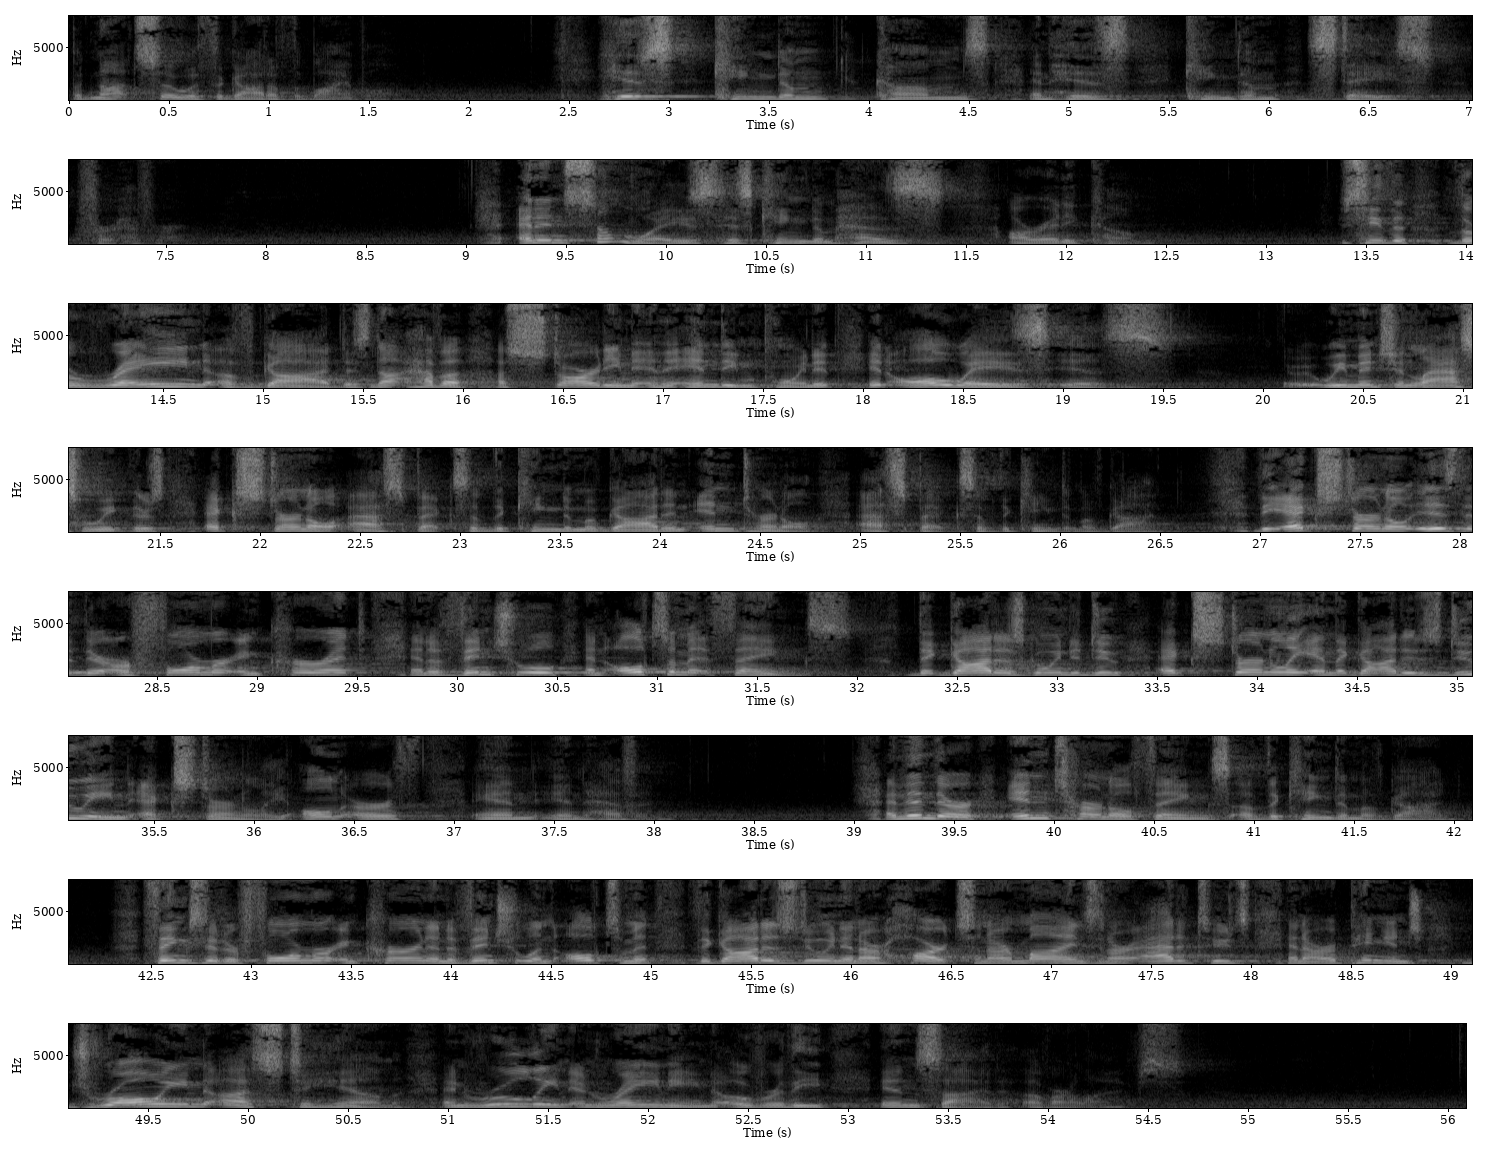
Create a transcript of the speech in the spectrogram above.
But not so with the God of the Bible. His kingdom comes and his kingdom stays forever. And in some ways, his kingdom has already come. You see, the, the reign of God does not have a, a starting and an ending point, it, it always is. We mentioned last week there's external aspects of the kingdom of God and internal aspects of the kingdom of God. The external is that there are former and current and eventual and ultimate things that God is going to do externally and that God is doing externally on earth and in heaven. And then there are internal things of the kingdom of God. Things that are former and current and eventual and ultimate that God is doing in our hearts and our minds and our attitudes and our opinions, drawing us to Him and ruling and reigning over the inside of our lives.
